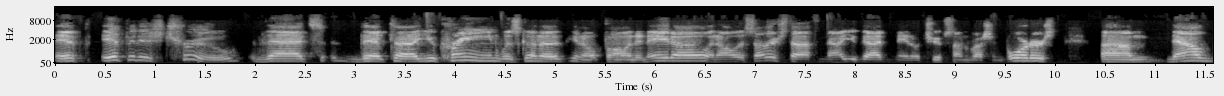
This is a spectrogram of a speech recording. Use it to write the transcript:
if if it is true that that uh, Ukraine was going to you know fall into NATO and all this other stuff, now you've got NATO troops on Russian borders. Um, now,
